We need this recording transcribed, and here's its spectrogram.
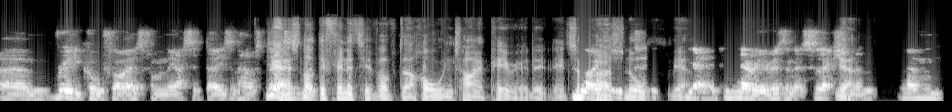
um, really cool flyers from the Acid Days and House Days. yeah, it's isn't it? definitive of the whole entire period. It, it's a No, personal, it's- yeah. yeah, it's an area, isn't it? Selection, Yeah. and um,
